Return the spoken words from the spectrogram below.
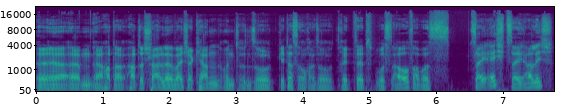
äh, ähm, äh, harter, harte Schale, weicher Kern und, und so geht das auch. Also tritt selbstbewusst auf, aber sei echt, sei ehrlich,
